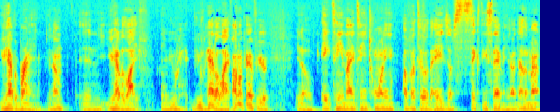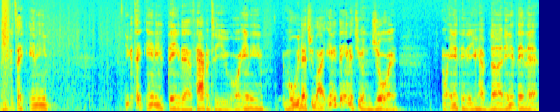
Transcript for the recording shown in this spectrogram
you have a brain, you know, and you have a life. And you if you've had a life, I don't care if you're you know, 18, 19, 20, up until the age of 67. You know, it doesn't matter. You can take any, you can take anything that has happened to you or any movie that you like, anything that you enjoy, or anything that you have done, anything that,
